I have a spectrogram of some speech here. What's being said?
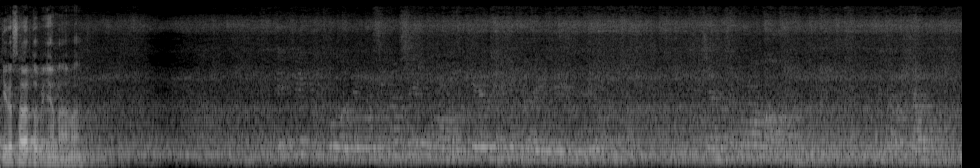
Quiero saber tu opinión nada más. Es que tipo, de por sí no sé cómo quiero un ejemplo de, de, de teléfono. O sea, no sé cómo desarrollarlo.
